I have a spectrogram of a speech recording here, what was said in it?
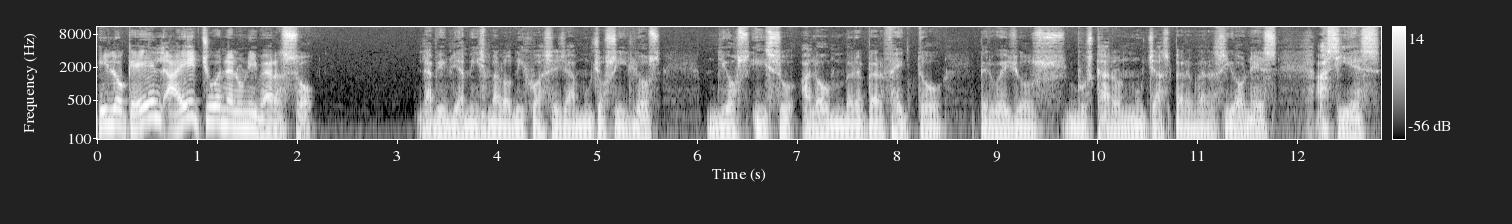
y lo que Él ha hecho en el universo. La Biblia misma lo dijo hace ya muchos siglos. Dios hizo al hombre perfecto pero ellos buscaron muchas perversiones. Así es.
